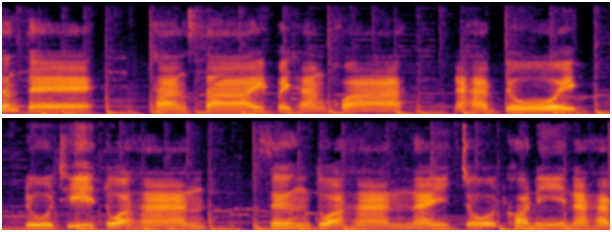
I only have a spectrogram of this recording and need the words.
ตั้งแต่ทางซ้ายไปทางขวานะครับ โดยดูที่ตัวหาร ซึ่งตัวหารในโจทย์ข้อนี้นะครับ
